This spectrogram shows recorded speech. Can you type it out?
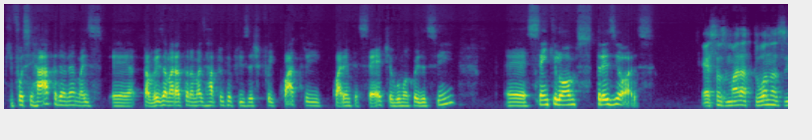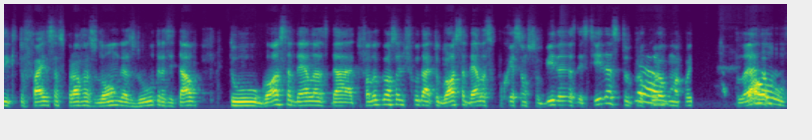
que fosse rápida, né? Mas é, talvez a maratona mais rápida que eu fiz, acho que foi 4,47, alguma coisa assim. É, 100 quilômetros, 13 horas. Essas maratonas e que tu faz essas provas longas, ultras e tal, tu gosta delas da. Tu falou que gosta da dificuldade, tu gosta delas porque são subidas, descidas? Tu procura não. alguma coisa plana ou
